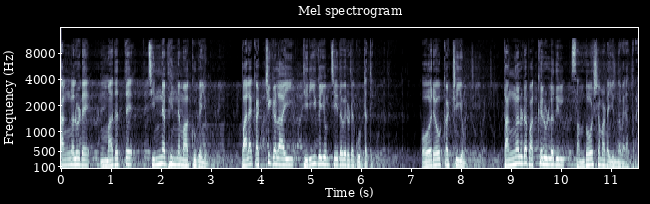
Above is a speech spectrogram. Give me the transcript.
തങ്ങളുടെ മതത്തെ ഛിന്നഭിന്നമാക്കുകയും പല കക്ഷികളായി തിരിയുകയും ചെയ്തവരുടെ കൂട്ടത്തിൽ ഓരോ കക്ഷിയും തങ്ങളുടെ പക്കലുള്ളതിൽ സന്തോഷമടയുന്നവരത്രേ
